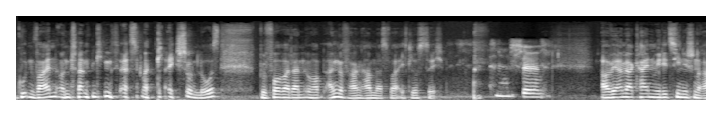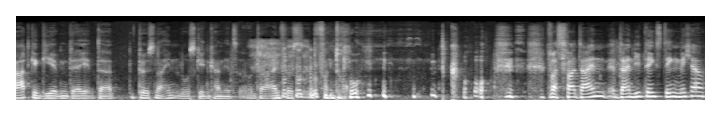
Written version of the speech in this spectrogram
guten Wein. Und dann ging es erstmal gleich schon los, bevor wir dann überhaupt angefangen haben. Das war echt lustig. Ja, schön. Aber wir haben ja keinen medizinischen Rat gegeben, der da böse nach hinten losgehen kann, jetzt unter Einfluss von Drogen. Co. Was war dein, dein Lieblingsding, Micha?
